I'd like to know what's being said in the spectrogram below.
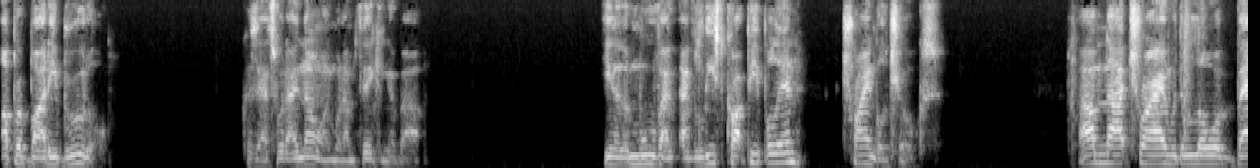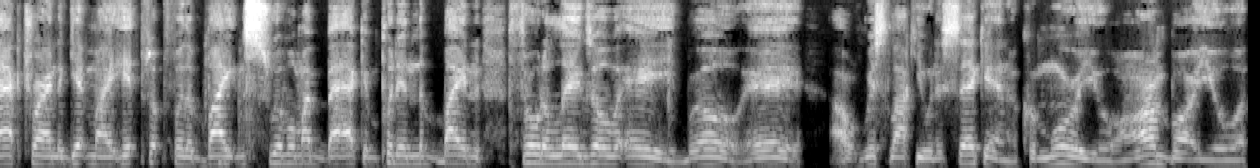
Upper body brutal. Because that's what I know and what I'm thinking about. You know, the move I've, I've least caught people in triangle chokes. I'm not trying with the lower back, trying to get my hips up for the bite and swivel my back and put in the bite and throw the legs over. Hey, bro, hey, I'll wrist lock you in a second, or Kimura you, or armbar you, or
